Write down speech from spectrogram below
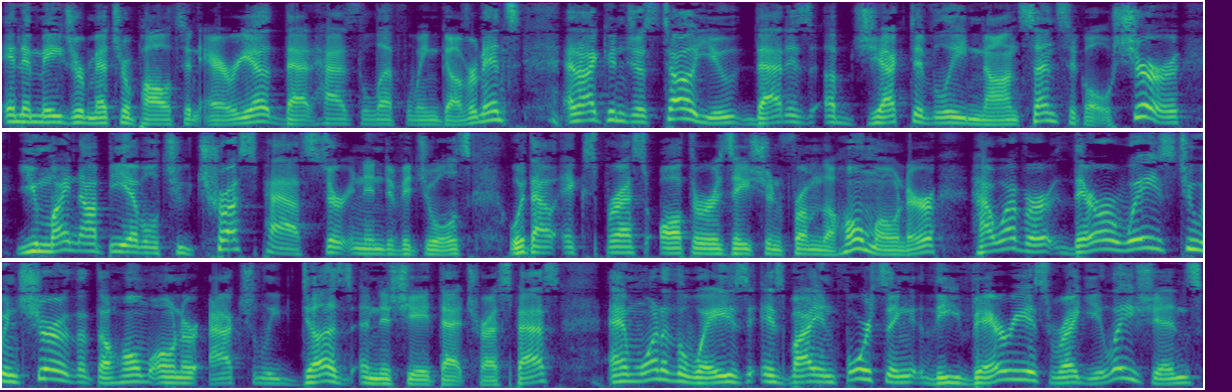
in a major metropolitan area that has left-wing governance, and I can just tell you that is objectively nonsensical. Sure, you might not be able to trespass certain individuals without express authorization from the homeowner. However, there are ways to ensure that the homeowner actually does initiate that trespass, and one of the ways is by enforcing the various regulations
